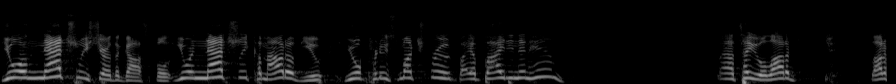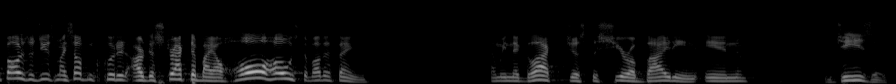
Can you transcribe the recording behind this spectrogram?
You will naturally share the gospel. You will naturally come out of you. You will produce much fruit by abiding in Him. I'll tell you, a lot of, a lot of followers of Jesus, myself included, are distracted by a whole host of other things. And we neglect just the sheer abiding in Jesus.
